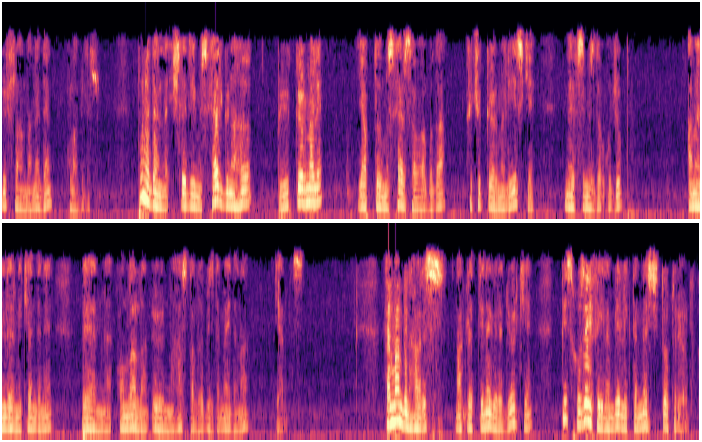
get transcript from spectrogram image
hüsranına neden olabilir. Bu nedenle işlediğimiz her günahı büyük görmeli, yaptığımız her sevabı da küçük görmeliyiz ki nefsimizde ucup amellerini kendini beğenme, onlarla övünme hastalığı bizde meydana gelmez. Hemman bin Haris naklettiğine göre diyor ki biz Huzeyfe ile birlikte mescitte oturuyorduk.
